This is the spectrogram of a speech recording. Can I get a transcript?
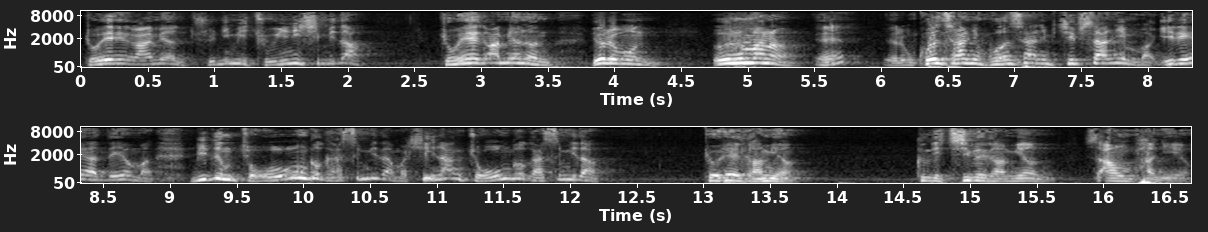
교회에 가면 주님이 주인이십니다. 교회 가면은 여러분 얼마나, 예? 여러분 권사님, 권사님, 집사님 막 이래야 돼요. 막 믿음 좋은 것 같습니다. 막 신앙 좋은 것 같습니다. 교회 가면 근데 집에 가면 싸움판이에요.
